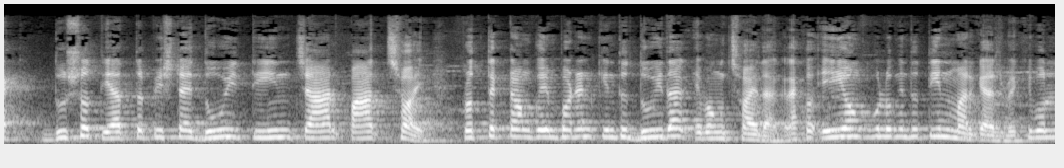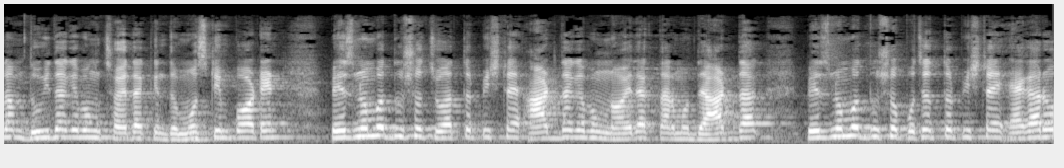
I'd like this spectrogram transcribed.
এক, দুশো তিয়াত্তর পৃষ্ঠায় দুই, তিন, চার, পাঁচ, ছয়। প্রত্যেকটা অঙ্ক ইম্পর্টেন্ট কিন্তু দুই দাগ এবং ছয় দাগ। দেখো, এই অঙ্কগুলো কিন্তু তিন মার্কে আসবে। কি বললাম? দুই দাগ এবং ছয় দাগ কিন্তু মোস্ট ইম্পর্টেন্ট পেজ নম্বর দুশো চুয়াত্তর পৃষ্ঠায় আট দাগ এবং নয় দাগ, তার মধ্যে আট দাগ। পেজ নম্বর দুশো পঁচাত্তর পৃষ্ঠায় এগারো,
